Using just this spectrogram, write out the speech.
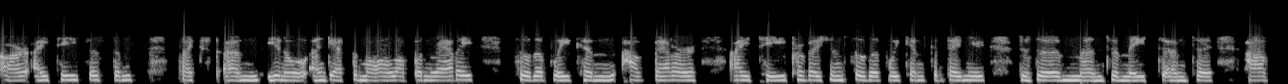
our IT systems fixed and you know and get them all up and ready so that we can have better IT provision so that we can continue to zoom and to meet and to have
